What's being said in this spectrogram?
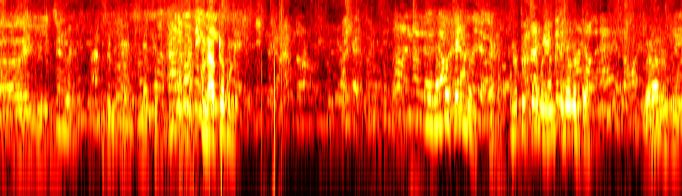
Uh, it's in my laptop. Laptop. Laptop. ना तो चाहिए ना तो चाहिए ना तो Lari dulu.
